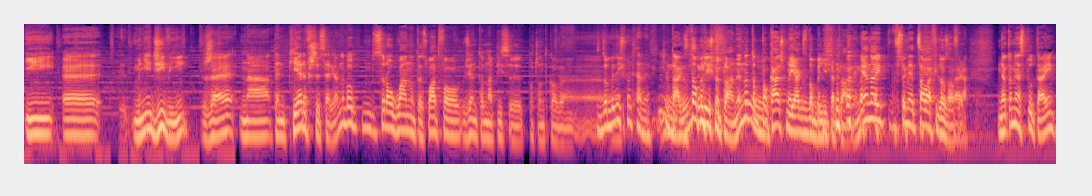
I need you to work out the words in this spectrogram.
I e, mnie dziwi, że na ten pierwszy serial, no bo z Rogue One no to jest łatwo, wzięto napisy początkowe. e, Zdobyliśmy tleny. tak, zdobyliśmy plany, no to pokażmy jak zdobyli te plany, nie? No i w sumie cała filozofia. Natomiast tutaj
